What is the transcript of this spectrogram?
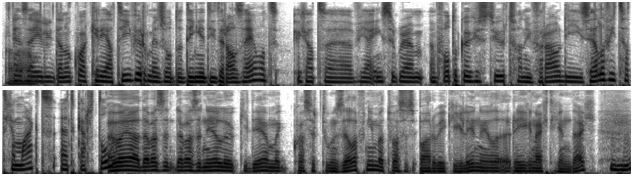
En zijn jullie dan ook wat creatiever met zo de dingen die er al zijn? Want je had eh, via Instagram een foto gestuurd van die vrouw die zelf iets had gemaakt uit karton. Wel ja, dat was, een, dat was een heel leuk idee. Maar ik was er toen zelf niet, maar het was een paar weken geleden een hele regenachtige dag. Mhm.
